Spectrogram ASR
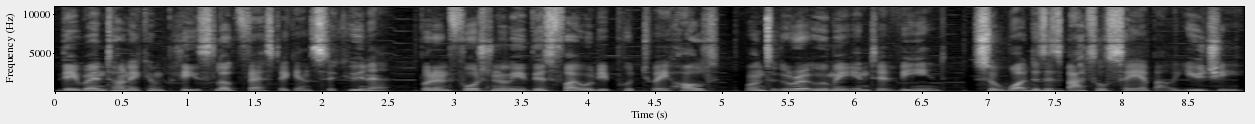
they went on a complete slugfest against Sukuna, but unfortunately this fight would be put to a halt once Uraume intervened. So what does this battle say about Yuji?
